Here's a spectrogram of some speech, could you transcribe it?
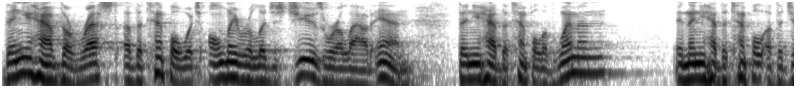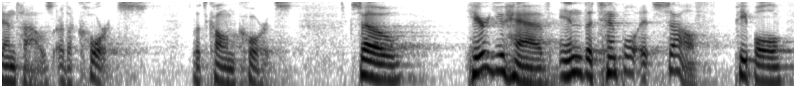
Then you have the rest of the temple, which only religious Jews were allowed in. Then you had the temple of women, and then you had the temple of the Gentiles, or the courts. Let's call them courts. So here you have in the temple itself people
